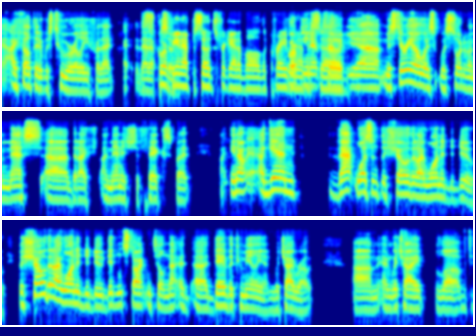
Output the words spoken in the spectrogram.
i felt that it was too early for that that episode Scorpion episode's forgettable. The Kraven Scorpion episode. episode, yeah. Mysterio was was sort of a mess uh, that I I managed to fix, but uh, you know, again, that wasn't the show that I wanted to do. The show that I wanted to do didn't start until uh, Day of the Chameleon, which I wrote, um, and which I loved,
